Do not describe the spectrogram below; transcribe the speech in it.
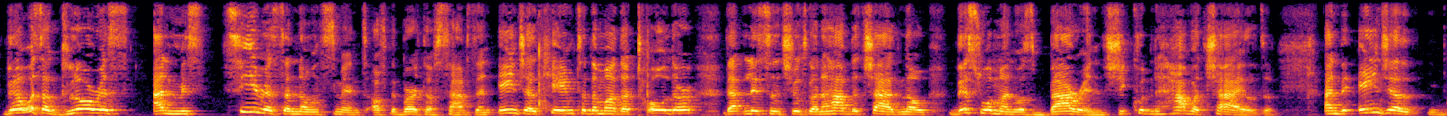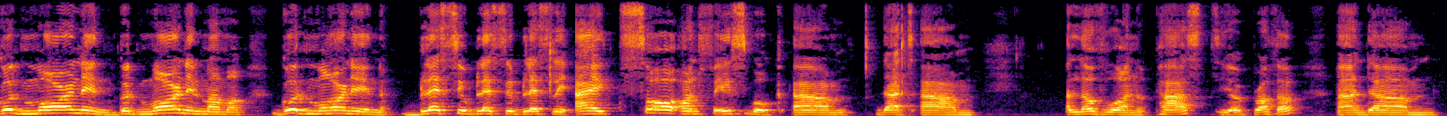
there was a glorious and mysterious serious announcement of the birth of Samson. Angel came to the mother, told her that, listen, she was going to have the child. Now, this woman was barren. She couldn't have a child. And the angel, good morning, good morning, mama. Good morning. Bless you, bless you, bless you. I saw on Facebook um, that um, a loved one passed, your brother, and um,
